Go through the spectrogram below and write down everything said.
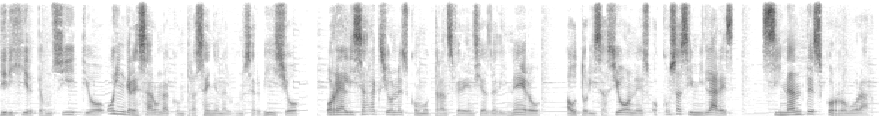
dirigirte a un sitio o ingresar una contraseña en algún servicio o realizar acciones como transferencias de dinero, autorizaciones o cosas similares sin antes corroborar.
